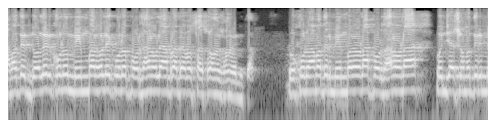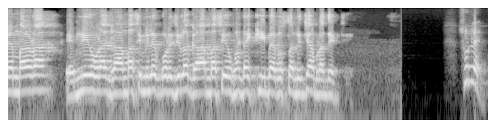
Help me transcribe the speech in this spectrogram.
আমাদের দলের কোনো মেম্বার হলে কোনো প্রধান হলে আমরা ব্যবস্থা সঙ্গে সঙ্গে নিতাম। ও কোনো আমাদের মেম্বারও না প্রধানও না পঞ্চায়েত সমিতির মেম্বারও না। এমনি ওরা গ্রামবাসী মিলে করেছিল গ্রামবাসী ওখানটায় কি ব্যবস্থা নিচ্ছে আমরা দেখছি। শুনলেন?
